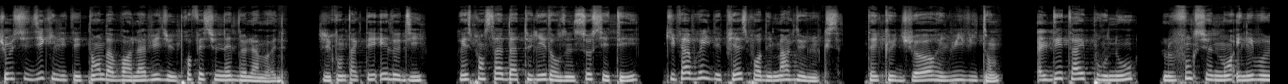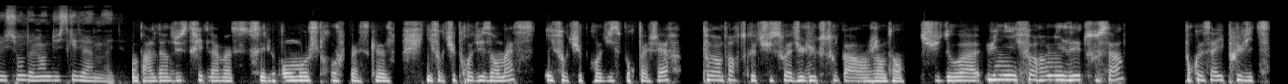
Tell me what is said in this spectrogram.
Je me suis dit qu'il était temps d'avoir l'avis d'une professionnelle de la mode. J'ai contacté Elodie, responsable d'atelier dans une société qui fabrique des pièces pour des marques de luxe, telles que Dior et Louis Vuitton. Elle détaille pour nous le fonctionnement et l'évolution de l'industrie de la mode. On parle d'industrie de la mode, c'est le bon mot je trouve parce que il faut que tu produises en masse, il faut que tu produises pour pas cher. Peu importe que tu sois du luxe ou pas, hein, j'entends. Tu dois uniformiser tout ça pour que ça aille plus vite.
